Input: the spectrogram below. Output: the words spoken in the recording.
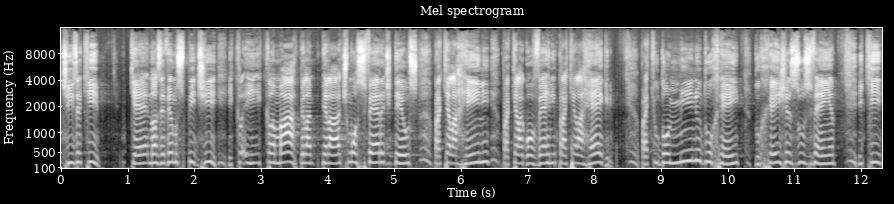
Diz aqui que é, nós devemos pedir e, e clamar pela, pela atmosfera de Deus para que ela reine, para que ela governe, para que ela regre, para que o domínio do rei, do rei Jesus venha e que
